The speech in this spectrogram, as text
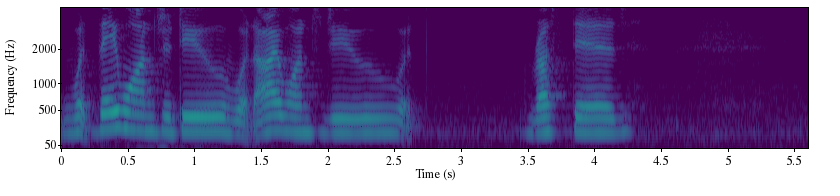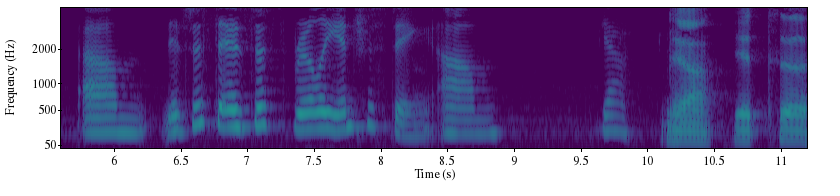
what they wanted to do, what I wanted to do, what Russ did. Um, it's just it's just really interesting. Um, yeah. Yeah, it. Uh,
